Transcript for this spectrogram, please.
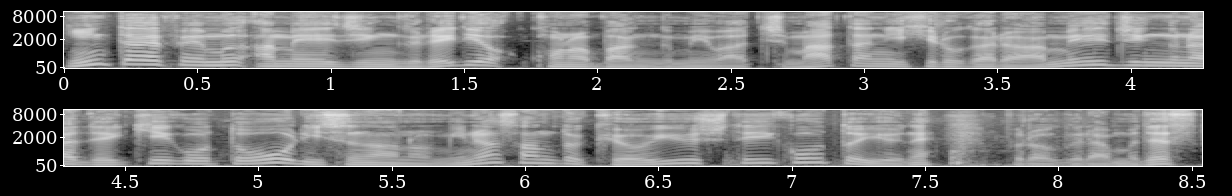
InterFM Amazing Radio。この番組は巷に広がるアメージングな出来事をリスナーの皆さんと共有していこうというねプログラムです。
